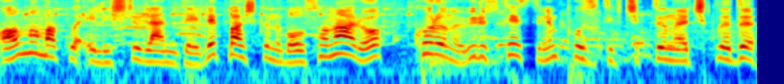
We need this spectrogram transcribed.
almamakla eleştirilen devlet başkanı Bolsonaro, koronavirüs testinin pozitif çıktığını açıkladı.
